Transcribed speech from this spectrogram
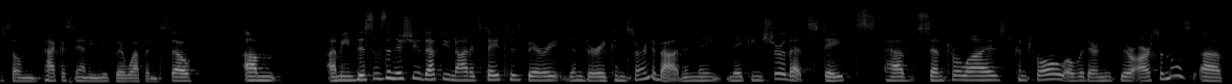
some Pakistani nuclear weapons. So, um, I mean, this is an issue that the United States has very, been very concerned about in ma making sure that states have centralized control over their nuclear arsenals. Uh,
